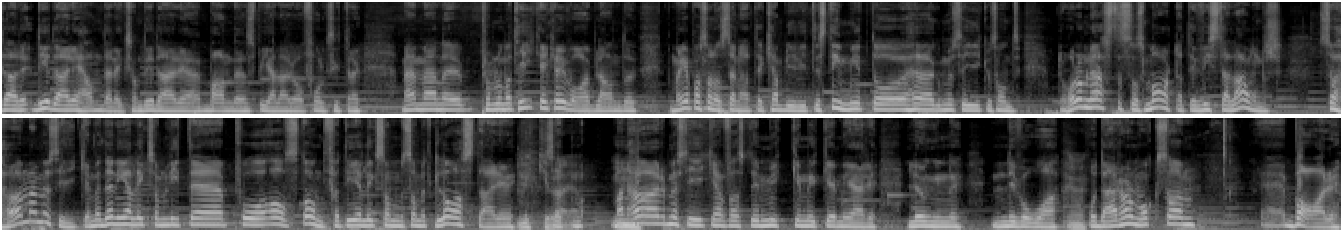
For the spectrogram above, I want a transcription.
Där, det är där det händer. Liksom. Det är där eh, banden spelar och folk sitter där. Men, men eh, problematiken kan ju vara ibland när man är på sådana ställen att det kan bli lite stimmigt och hög musik och sånt. Då har de löst det så smart att är Vista Lounge så hör man musiken men den är liksom lite på avstånd för att det är liksom som ett glas där. Mycket så bra, ja. ma- Man hör musiken fast det är mycket, mycket mer lugn nivå. Mm. Och där har de också eh, bar.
